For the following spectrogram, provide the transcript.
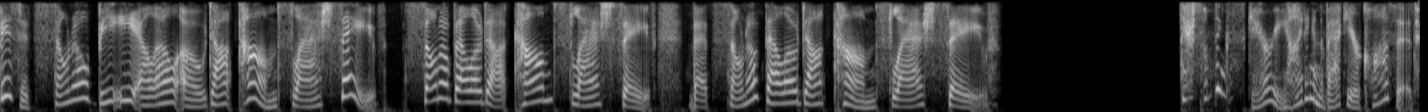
Visit sonobello.com slash save. sonobello.com slash save. That's sonobello.com slash save. There's something scary hiding in the back of your closet.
